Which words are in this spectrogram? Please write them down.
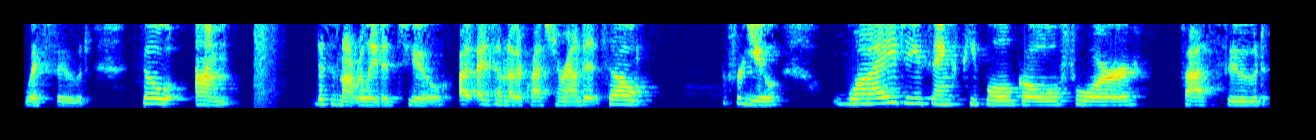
with food. So, um, this is not related to, I, I just have another question around it. So, for you, why do you think people go for fast food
